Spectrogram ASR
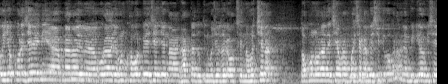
অভিযোগ করেছে, এই নিয়ে আপনার ওই, ওরা যখন খবর পেয়েছে যে না, ঘাটটা দু তিন বছর ধরে অক্সিজেন হচ্ছে না তখন ওরা দেখছে আমরা পয়সাটা বেশি দিব কেন? বিডিও অফিসে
